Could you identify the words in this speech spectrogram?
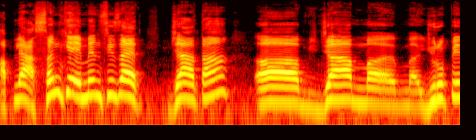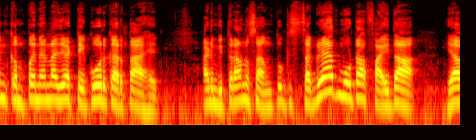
आपल्या असंख्य एम एन सीज आहेत ज्या आता ज्या म, युरोपियन कंपन्यांना ज्या टेक करता आहेत. आणि मित्रांनो सांगतो की सगळ्यात मोठा फायदा या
